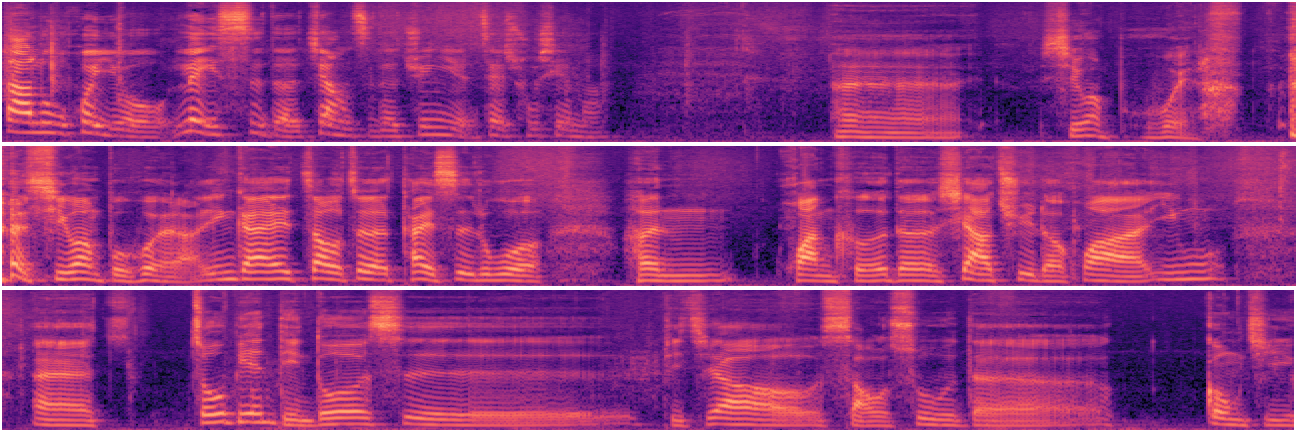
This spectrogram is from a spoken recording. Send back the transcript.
大陆会有类似的这样子的军演再出现吗？呃，希望不会了，希望不会了。应该照这个态势，如果很缓和的下去的话，因呃周边顶多是比较少数的共机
